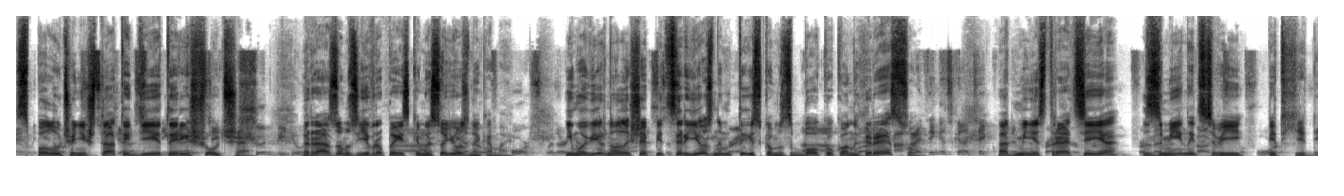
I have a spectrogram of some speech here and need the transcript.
Сполучені Штати діяти рішуче разом з європейськими союзниками. Імовірно, лише під серйозним тиском з боку конгресу адміністрація змінить свій підхід.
